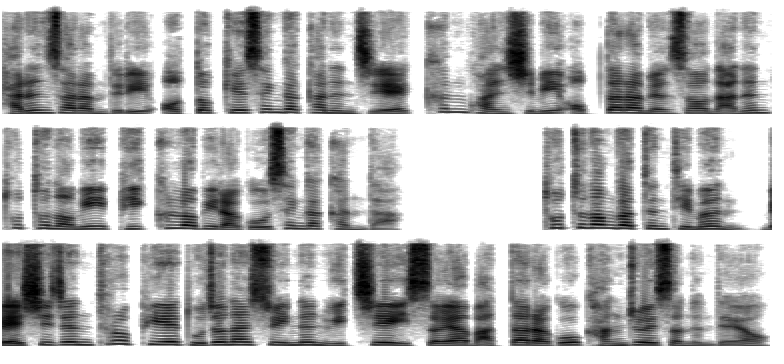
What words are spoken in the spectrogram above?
다른 사람들이 어떻게 생각하는지에 큰 관심이 없다라면서 나는 토트넘이 빅클럽이라고 생각한다. 토트넘 같은 팀은 매 시즌 트로피에 도전할 수 있는 위치에 있어야 맞다라고 강조했었는데요.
